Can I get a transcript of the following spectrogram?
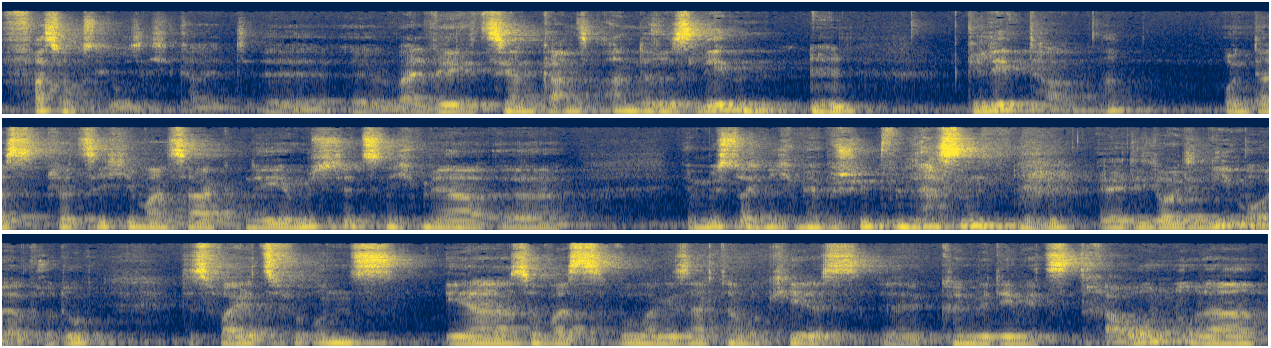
Fassungslosigkeit, äh, äh, weil wir jetzt ja ein ganz anderes Leben mhm. gelebt haben. Ne? Und dass plötzlich jemand sagt, nee, ihr müsst jetzt nicht mehr, ihr müsst euch nicht mehr beschimpfen lassen, mhm. die Leute lieben euer Produkt das war jetzt für uns eher so was, wo wir gesagt haben, okay, das äh, können wir dem jetzt trauen oder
